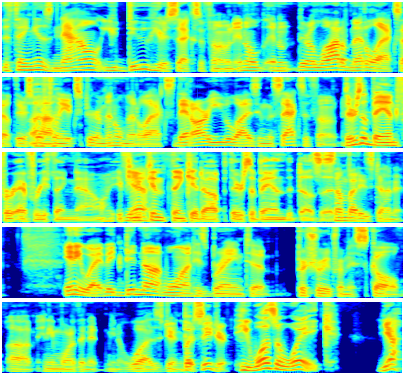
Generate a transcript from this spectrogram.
The thing is, now you do hear saxophone, and, there are a lot of metal acts out there, especially experimental metal acts, that are utilizing the saxophone. There's a band for everything now. If Yeah. you can think it up, there's a band that does it. Somebody's done it. Anyway, they did not want his brain to protrude from his skull uh, any more than it, you know, was during the procedure. he was awake. Yeah.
